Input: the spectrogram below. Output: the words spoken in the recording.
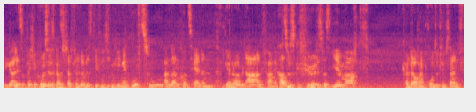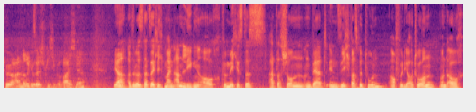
Egal jetzt auf welcher Größe das Ganze stattfindet, aber es ist definitiv ein Gegenentwurf zu anderen Konzernen, die gerne mal mit A anfangen. Hast du das Gefühl, das, was ihr macht, könnte auch ein Prototyp sein für andere gesellschaftliche Bereiche? Ja, also das ist tatsächlich mein Anliegen auch. Für mich ist das, hat das schon einen Wert in sich, was wir tun, auch für die Autoren und auch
